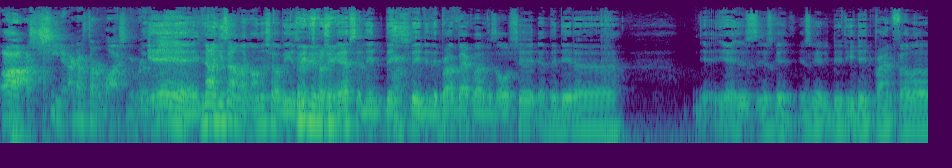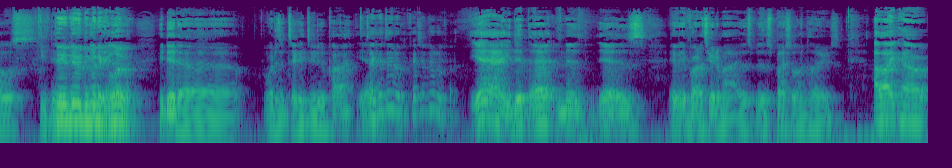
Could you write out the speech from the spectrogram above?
Ah, shit! I gotta start watching it. Really? Yeah, no, he's not like on the show, but he's like he a special guest, and they they they did, they brought back a lot of his old shit, and they did uh. Yeah, yeah, it was, it was good. It was good. He did he did Brian Fellows. He did Did he do Dominican did, uh, Lou? He did uh what is it? Take a doo doo pie. Yeah, Take a doodle, catch a doodle. yeah, he did that, and it, yeah, it was it, it brought a tear to my eye. It was, it was special and hilarious. I like how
